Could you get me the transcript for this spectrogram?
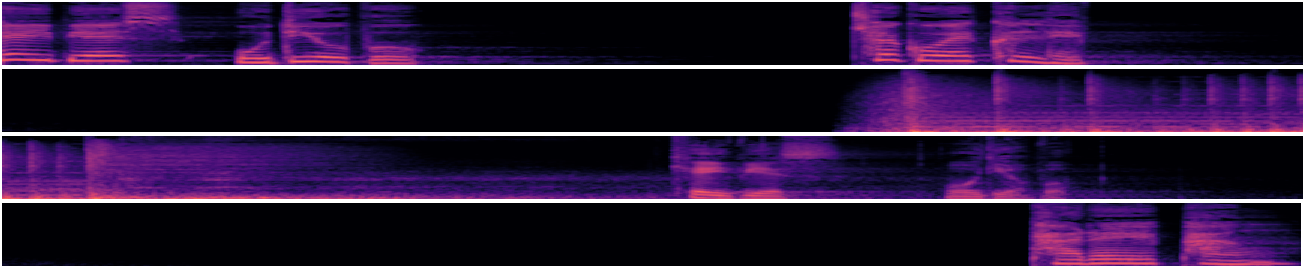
KBS 오디오북. 최고의 클립. KBS 오디오북. 달의 방.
